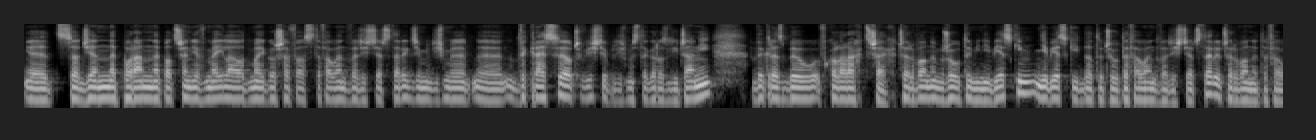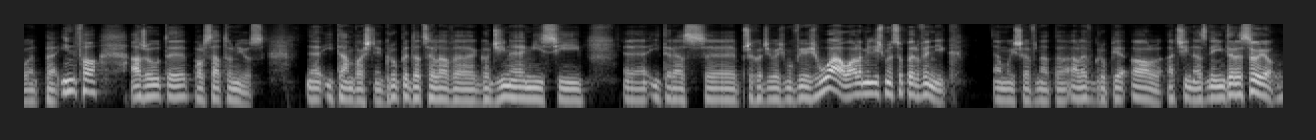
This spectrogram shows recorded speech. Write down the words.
e, codzienne, poranne patrzenie w maila od mojego szefa z TVN24, gdzie mieliśmy e, wykresy, oczywiście byliśmy z tego rozliczani. Wykres był w kolorach trzech, czerwonym, żółtym i niebieskim. Niebieski dotyczył TVN24, czerwony TVNP Info, a żółty Polsatu News. E, I tam właśnie grupy docelowe, godziny emisji e, i teraz przychodziłeś, mówiłeś, wow, ale mieliśmy super wynik. A mój szef na to, ale w grupie all, a ci nas nie interesują.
